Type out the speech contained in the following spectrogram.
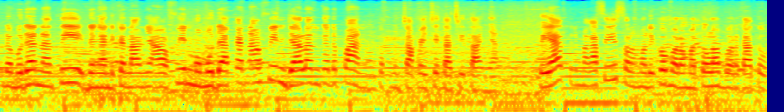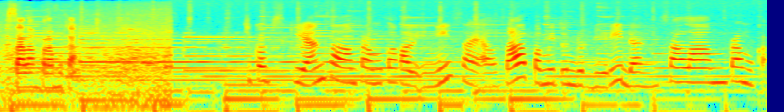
Mudah-mudahan nanti dengan dikenalnya Alvin memudahkan Alvin jalan ke depan untuk mencapai cita-citanya. Itu ya, terima kasih. Assalamualaikum warahmatullahi wabarakatuh. Salam Pramuka. Cukup sekian salam pramuka kali ini. Saya Elsa, pamit undur diri dan salam pramuka.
